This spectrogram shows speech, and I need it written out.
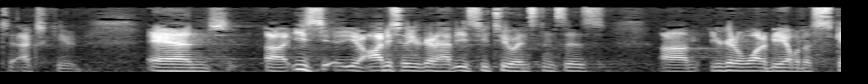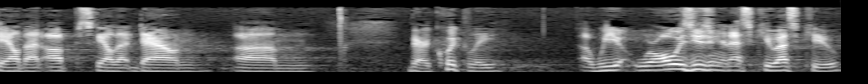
to execute. And uh, obviously, you're going to have EC2 instances. Um, you're going to want to be able to scale that up, scale that down um, very quickly. Uh, we, we're always using an SQS queue.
